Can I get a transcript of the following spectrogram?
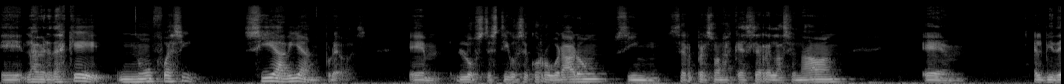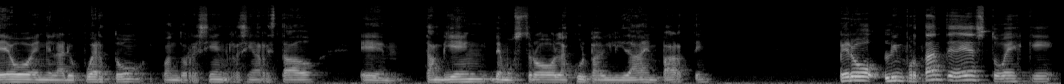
eh, la verdad es que no fue así. Sí habían pruebas. Em, los testigos se corroboraron sin ser personas que se relacionaban. Em, el video en el aeropuerto, cuando recién, recién arrestado, también demostró la culpabilidad en parte. Pero lo importante de esto es que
